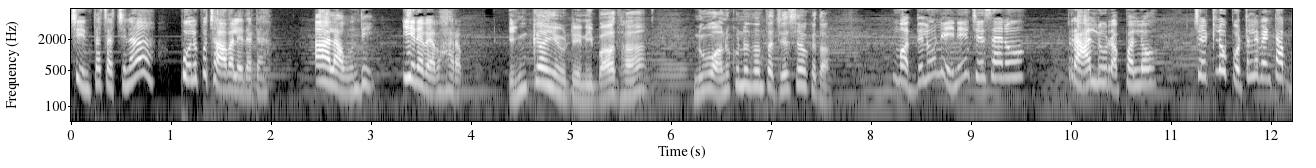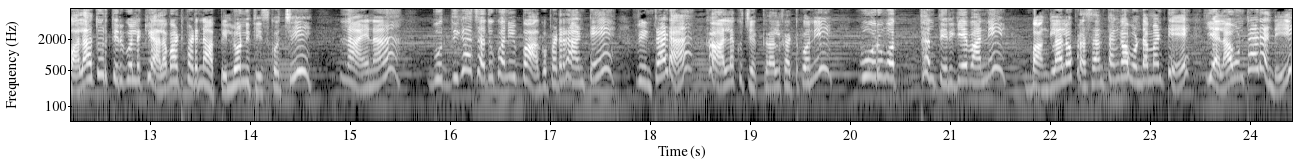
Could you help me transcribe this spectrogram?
చింత చచ్చినా పులుపు చావలేదట. అలా ఉంది ఈయన వ్యవహారం. ఇంకా ఏమిటి నీ బాధ? నువ్వు అనుకున్నదంతా చేసావు కదా? మధ్యలో నేనేం చేశాను? రాళ్ళు రప్పల్లో చెట్లు పుట్టల వెంట బలాదూర్ తిరుగులకి అలవాటు పడిన ఆ పిల్లోని తీసుకొచ్చి నాయనా బుద్ధిగా చదువుకొని బాగుపడరా అంటే వింటాడా? కాళ్ళకు చక్రాలు కట్టుకొని ఊరు మొత్తం తిరిగేవాణ్ణి బంగ్లాలో ప్రశాంతంగా ఉండమంటే ఎలా ఉంటాడండి?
